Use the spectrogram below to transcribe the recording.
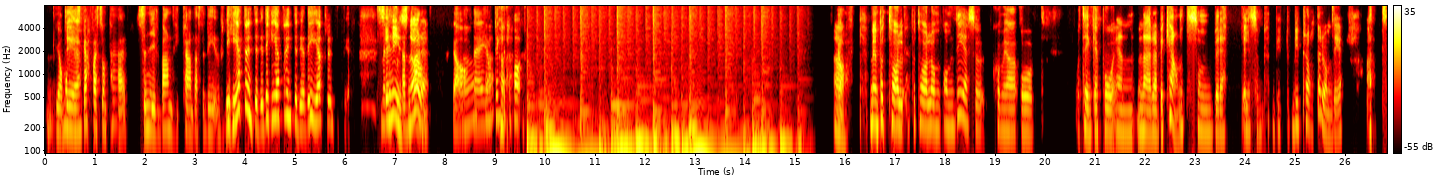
jag måste det... skaffa ett sånt här senilband kallas det. det. det. heter inte det, det heter inte det, det heter inte det. Senilsnöre? Ja, ja, nej, jag tänkte inte ha... Ja. ja. Men på tal, på tal om, om det så kommer jag att, att tänka på en nära bekant som berättade eller som vi, vi pratade om det, att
